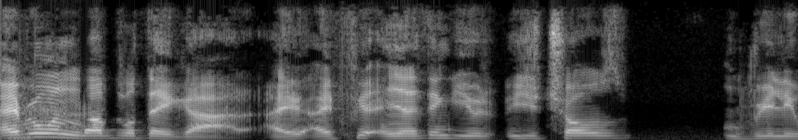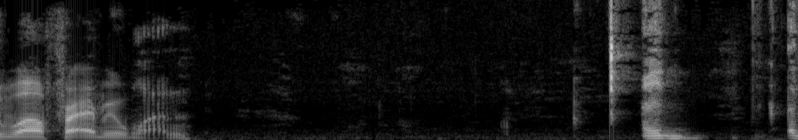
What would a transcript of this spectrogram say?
Everyone loved what they got. I, I feel, and I think you you chose really well for everyone. I, uh,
